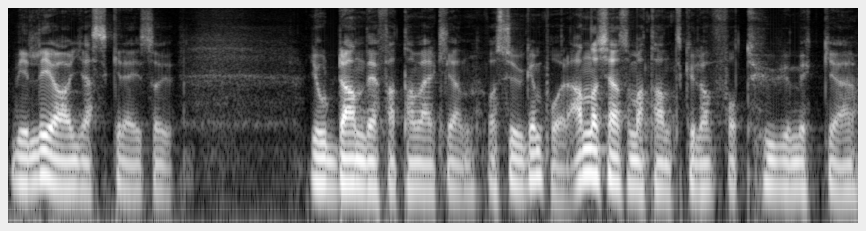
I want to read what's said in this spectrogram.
ville göra en gästgrej så gjorde han det för att han verkligen var sugen på det. Annars känns det som att han skulle ha fått hur mycket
